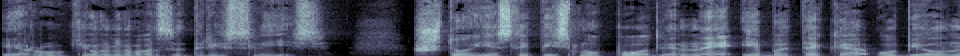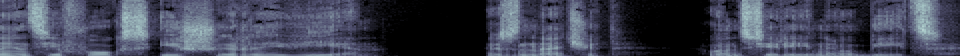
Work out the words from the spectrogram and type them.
и руки у него затряслись. Что, если письмо подлинное, и БТК убил Нэнси Фокс и Ширли Виен? Значит, он серийный убийца.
